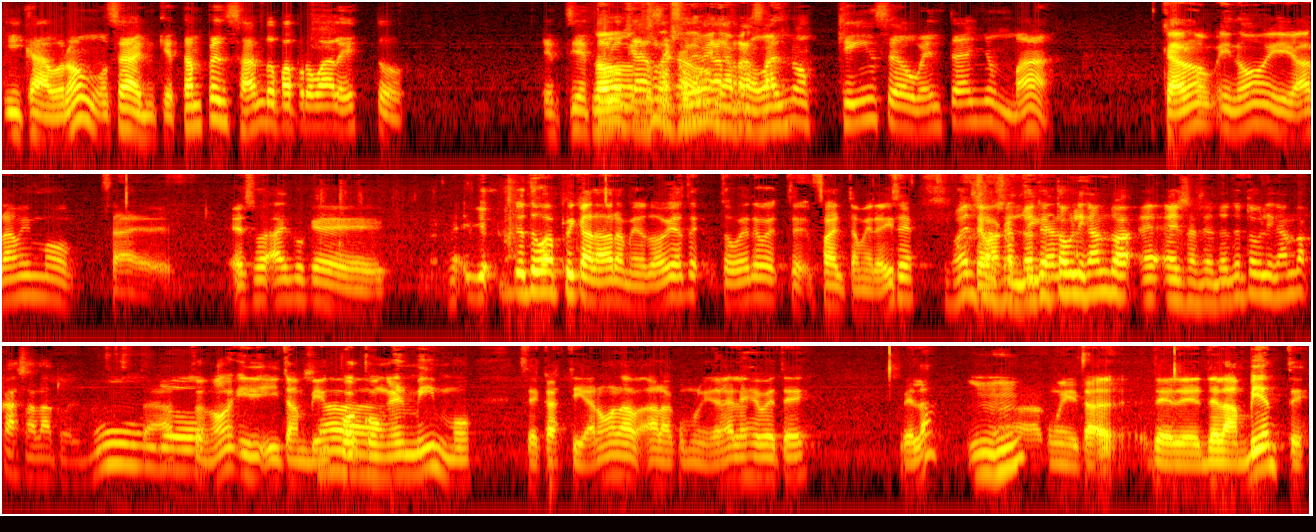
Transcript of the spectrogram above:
y, y cabrón, o sea, ¿en qué están pensando para probar esto? Si esto No, lo no, que eso hace no es atrasarnos 15 o 20 años más. Cabrón, y no, y ahora mismo, o sea, eso es algo que yo, yo te voy a explicar ahora, mira, todavía te, todavía te, te falta, mira, dice... No, el, sacerdote está obligando a, el sacerdote está obligando a casar a todo el mundo. Exacto, ¿no? Y, y también O sea- pues, con él mismo se castigaron a la, a la comunidad LGBT, ¿verdad? A la comunidad de- de- del ambiente.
